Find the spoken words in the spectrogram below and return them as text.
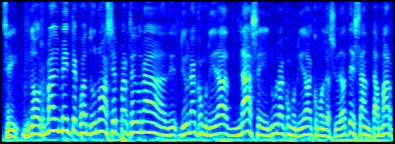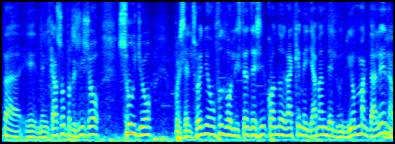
Sí, normalmente cuando uno hace parte de una, de, una comunidad, nace en una comunidad como la ciudad de Santa Marta, eh, en el caso preciso suyo, pues el sueño de un futbolista es decir, cuando era que me llaman del Unión Magdalena.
